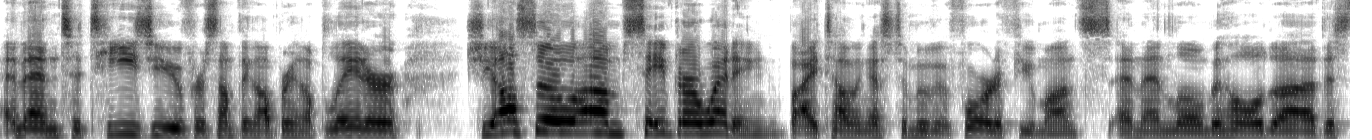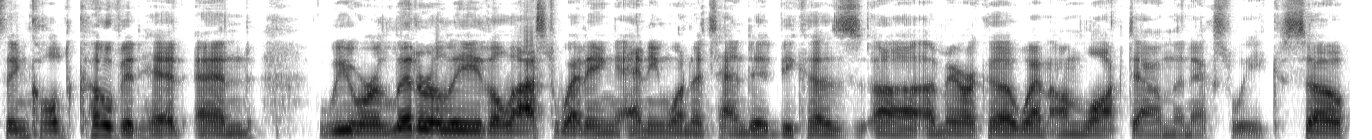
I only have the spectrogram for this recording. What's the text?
And then to tease you for something I'll bring up later, she also um, saved our wedding by telling us to move it forward a few months. And then lo and behold, uh, this thing called COVID hit, and we were literally the last wedding anyone attended because uh, America went on lockdown the next week. So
